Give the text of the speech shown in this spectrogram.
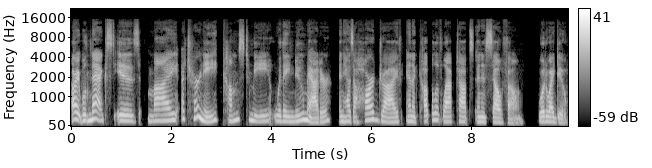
All right. Well, next is my attorney comes to me with a new matter and has a hard drive and a couple of laptops and a cell phone. What do I do?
